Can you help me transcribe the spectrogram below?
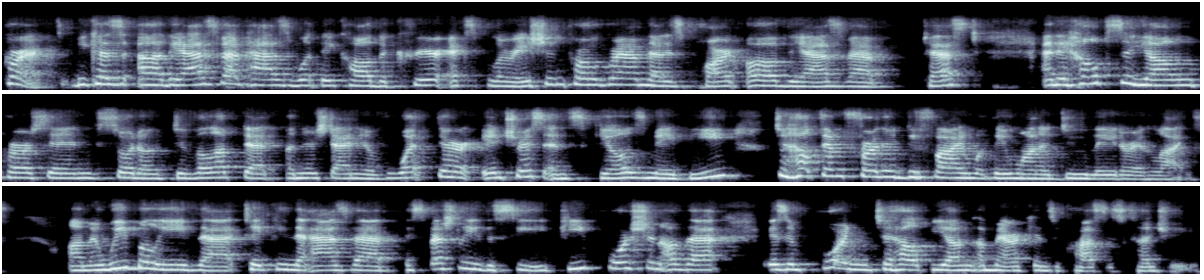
Correct, because uh, the ASVAB has what they call the Career Exploration Program that is part of the ASVAB test. And it helps a young person sort of develop that understanding of what their interests and skills may be to help them further define what they want to do later in life. Um, and we believe that taking the ASVAB, especially the CEP portion of that, is important to help young Americans across this country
